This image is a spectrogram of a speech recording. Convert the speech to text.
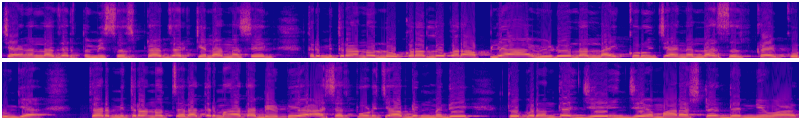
चॅनलला जर तुम्ही सबस्क्राईब जर केला नसेल तर मित्रांनो लवकरात लवकर आपल्या व्हिडिओला लाईक करून चॅनलला सबस्क्राईब करून घ्या. तर मित्रांनो चला तर मग आता भेटूया अशाच पुढच्या अपडेटमध्ये तोपर्यंत जय हिंद जय महाराष्ट्र. धन्यवाद.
